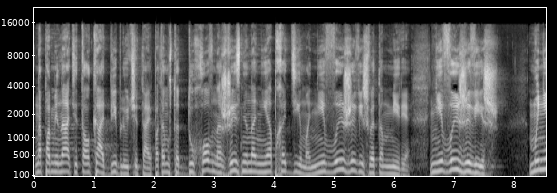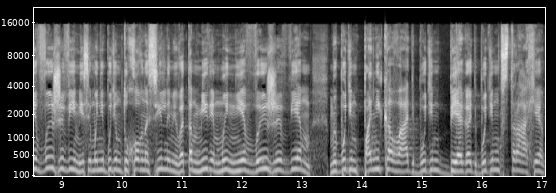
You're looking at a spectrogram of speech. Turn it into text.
напоминать и толкать Библию читай? Потому что духовно, жизненно необходимо. Не выживешь в этом мире. Не выживешь. Мы не выживем, если мы не будем духовно сильными в этом мире, мы не выживем. Мы будем паниковать, будем бегать, будем в страхе,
